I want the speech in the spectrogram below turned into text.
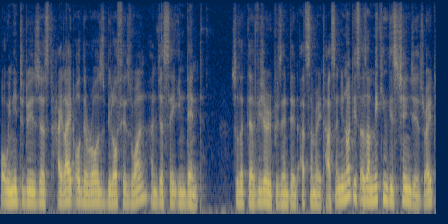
what we need to do is just highlight all the rows below phase 1 and just say indent so that they're visually represented as summary tasks. And you notice as I'm making these changes right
